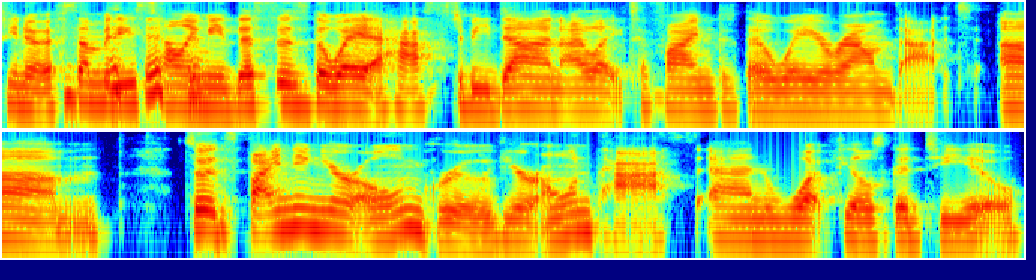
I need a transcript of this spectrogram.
You know, if somebody's telling me this is the way it has to be done, I like to find the way around that. Um, so it's finding your own groove, your own path, and what feels good to you.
